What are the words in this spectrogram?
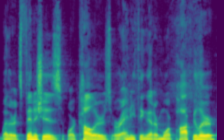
whether it's finishes or colors or anything that are more popular?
